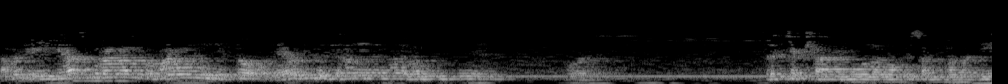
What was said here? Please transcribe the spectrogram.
కాబట్టి ఇతిహాస పురాణాలు ప్రమాణం నువ్వు చెప్తావు. దేవతకి విగ్రహం ఏదన్నా ఎలా ఉంటుంది ప్రత్యక్షానుమూలము సంభవతి.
